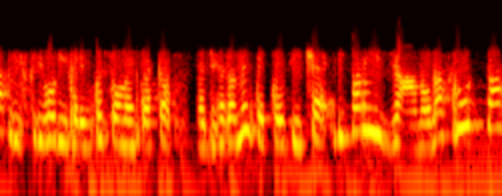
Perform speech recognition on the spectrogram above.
apri il frigorifero in questo momento a casa, generalmente è così, c'è il parmigiano, la frutta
